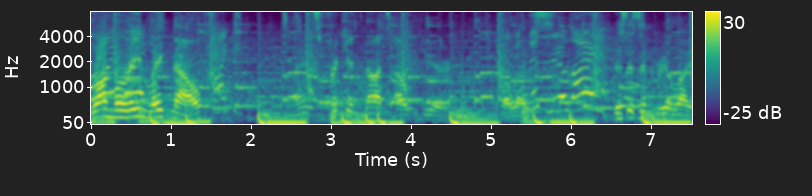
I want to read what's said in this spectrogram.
We're on Moraine Lake now, and it's freaking nuts out here, fellas. this real life? This isn't real life.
